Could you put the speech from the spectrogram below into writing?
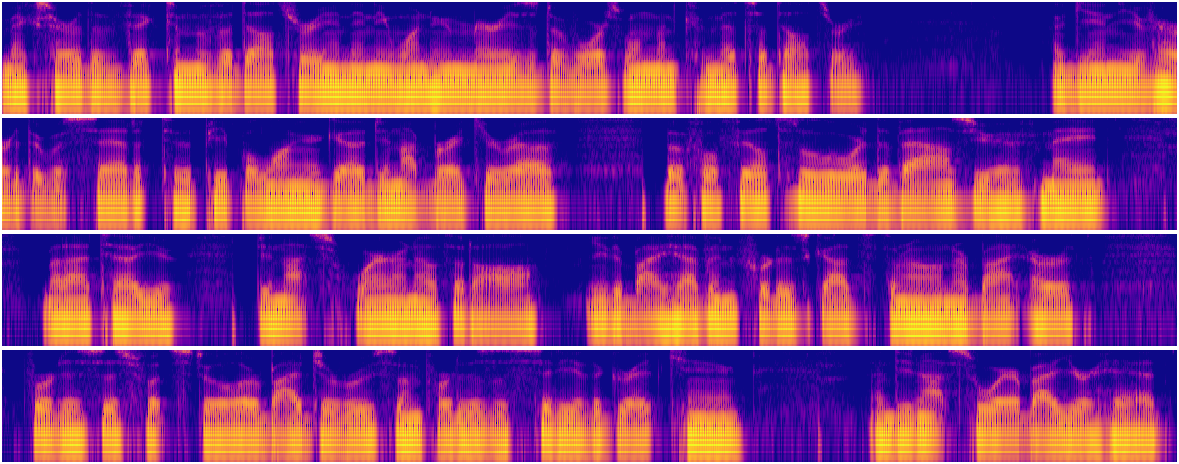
makes her the victim of adultery, and anyone who marries a divorced woman commits adultery. Again, you've heard that it was said to the people long ago, Do not break your oath, but fulfill to the Lord the vows you have made. But I tell you, do not swear an oath at all, either by heaven, for it is God's throne, or by earth, for it is his footstool, or by Jerusalem, for it is the city of the great king. And do not swear by your head,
